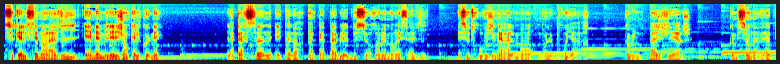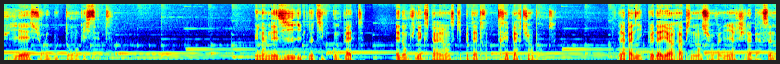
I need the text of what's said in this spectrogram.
ce qu'elle fait dans la vie et même les gens qu'elle connaît. La personne est alors incapable de se remémorer sa vie et se trouve généralement dans le brouillard, comme une page vierge, comme si on avait appuyé sur le bouton Reset. Une amnésie hypnotique complète est donc une expérience qui peut être très perturbante. La panique peut d'ailleurs rapidement survenir chez la personne,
